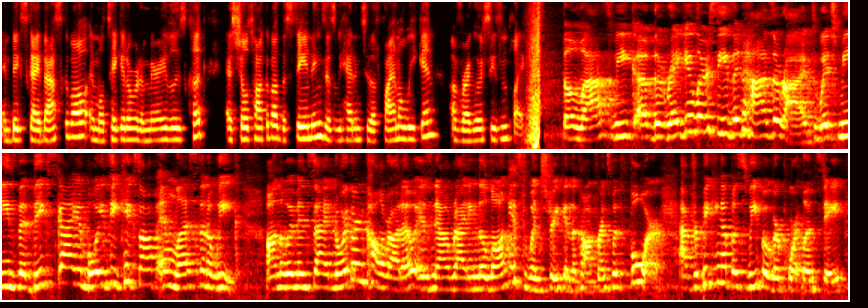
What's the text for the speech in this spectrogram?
in Big Sky basketball. And we'll take it over to Mary Louise Cook as she'll talk about the standings as we head into the final weekend of regular season play. The last week of the regular season has arrived, which means that Big Sky and Boise kicks off in less than a week. On the women's side, Northern Colorado is now riding the longest win streak in the conference with four. After picking up a sweep over Portland State,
